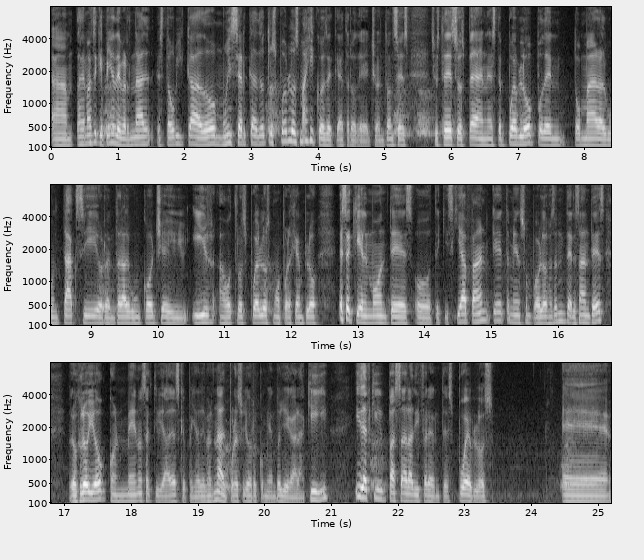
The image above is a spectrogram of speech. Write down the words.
además de que Peña de Bernal está ubicado muy cerca de otros pueblos mágicos de Querétaro, de hecho. Entonces, si ustedes se hospedan en este pueblo, pueden tomar algún taxi o rentar algún coche y ir a otros pueblos, como por ejemplo Ezequiel Montes o Tequisquiapan, que también son pueblos bastante interesantes, pero creo yo con menos actividades que Peña de Bernal. Por eso yo recomiendo llegar aquí y de aquí pasar a diferentes pueblos. Eh,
